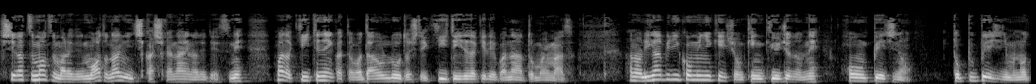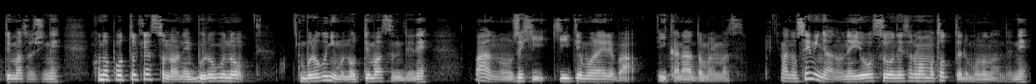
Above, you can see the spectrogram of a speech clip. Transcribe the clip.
7月末まででもうあと何日かしかないのでですね、まだ聞いてない方はダウンロードして聞いていただければなと思います。あの、リハビリコミュニケーション研究所のね、ホームページのトップページにも載ってますしね、このポッドキャストのね、ブログの、ブログにも載ってますんでね、あの、ぜひ聞いてもらえればいいかなと思います。あの、セミナーのね、様子をね、そのまま撮ってるものなんでね、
